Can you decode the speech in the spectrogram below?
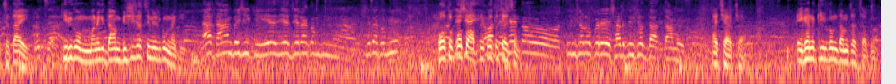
আচ্ছা তাই? কীরকম? মানে কি দাম বেশি যাচ্ছেন এরকম নাকি? না দাম বেশি কি? যেরকম সেরকমই। কত কত? আপনি কত চাইছেন? তো তিনশোর উপরে সাড়ে তিনশোর দাম হয়েছে। আচ্ছা আচ্ছা। এখানে কীরকম দাম চাচ্ছে আপনার?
